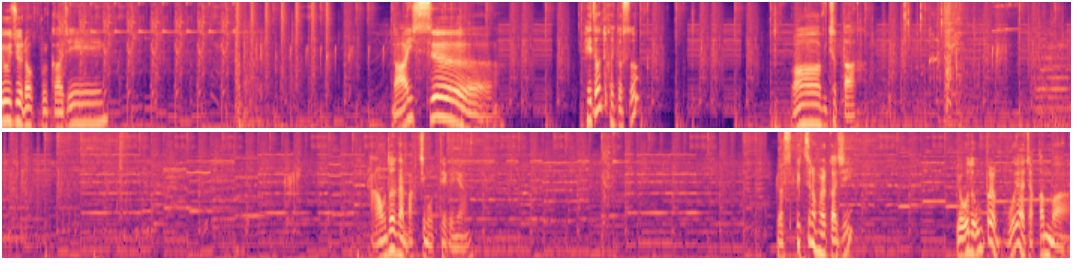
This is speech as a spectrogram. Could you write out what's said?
휴즈 럭불까지. 나이스. 헤드헌터까지 떴어? 와 미쳤다. 아무도 날 막지 못해 그냥. 야 스펙트럼 활까지? 야 오늘 운빨 뭐야 잠깐만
